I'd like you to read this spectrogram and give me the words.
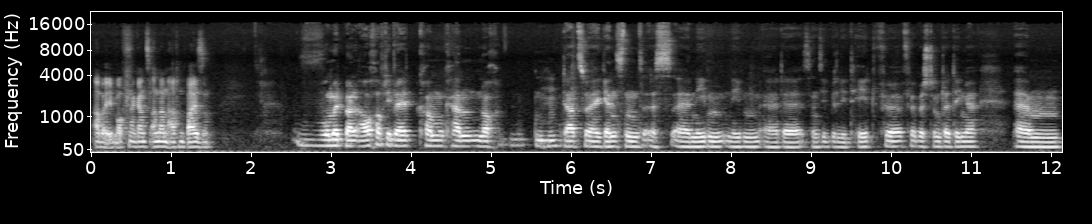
aber eben auf einer ganz anderen Art und Weise womit man auch auf die Welt kommen kann, noch mhm. dazu ergänzend ist äh, neben, neben äh, der Sensibilität für, für bestimmte Dinge ähm,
